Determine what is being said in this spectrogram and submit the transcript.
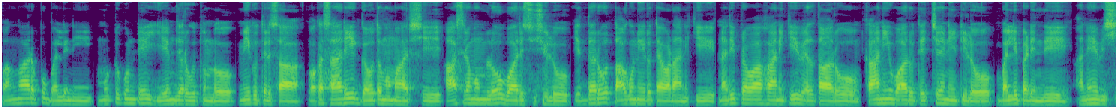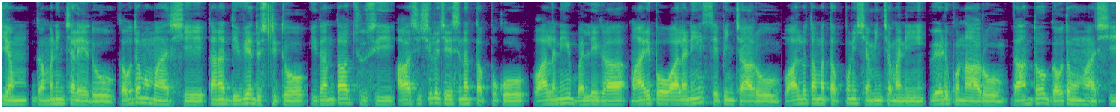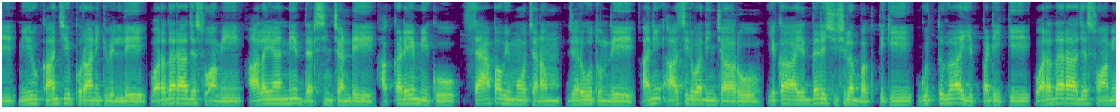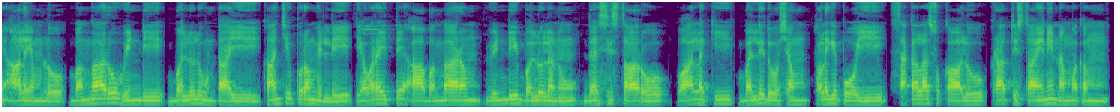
బంగారపు బల్లిని ముట్టుకుంటే ఏం జరుగుతుందో మీకు తెలుసా? ఒకసారి గౌతమ మహర్షి ఆశ్రమంలో వారి శిష్యులు ఇద్దరూ తాగునీరు తేవడానికి నది ప్రవాహానికి వెళ్తారు. కానీ వారు తెచ్చే నీటిలో బల్లి పడింది అనే విషయం గమనించలేదు. గౌతమ మహర్షి తన దివ్య దృష్టితో ఇదంతా చూసి ఆ శిష్యులు చేసిన తప్పుకు వాళ్ళని బల్లిగా మారిపోవాలని శపించారు. వాళ్ళు తమ తప్పుని క్షమించమని వేడుకున్నారు. దాంతో గౌతమ మహర్షి మీరు కాంచీపురానికి వెళ్ళి వరదరాజస్వామి ఆలయాన్ని దర్శించండి. అక్కడే మీకు శాప విమోచనం జరుగుతుంది అని ఆశీర్వదించారు. ఇక ఆ ఇద్దరి శిష్యుల భక్తికి గుర్తుగా ఇప్పటికీ వరదరాజస్వామి ఆలయంలో బంగారు వెండి బల్లులు ఉంటాయి. కాంచీపురం వెళ్ళి ఎవరైతే ఆ బంగారం వెండి బల్లులను దర్శిస్తారో వాళ్ళకి బల్లి దోషం తొలగిపోయి సకల సుఖాలు ప్రాప్తిస్తాయని నమ్మకం.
